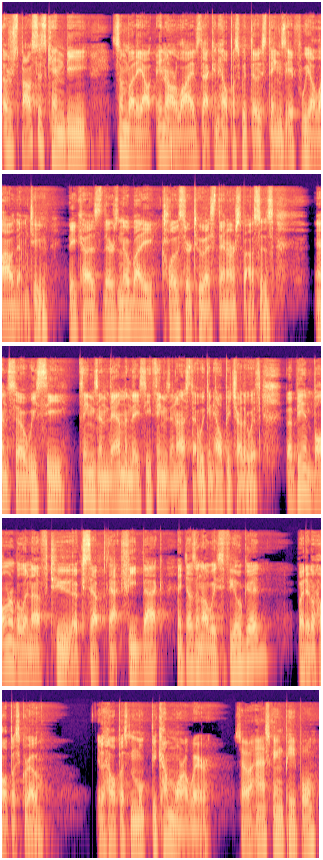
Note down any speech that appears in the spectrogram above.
Our spouses can be somebody out in our lives that can help us with those things if we allow them to, because there's nobody closer to us than our spouses. And so we see things in them and they see things in us that we can help each other with. But being vulnerable enough to accept that feedback, it doesn't always feel good, but it'll help us grow. It'll help us become more aware. So asking people,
